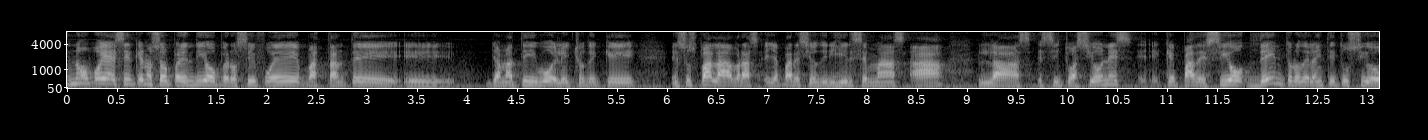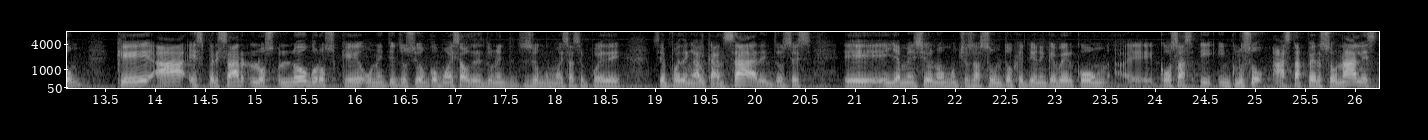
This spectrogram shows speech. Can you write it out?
no voy a decir que nos sorprendió, pero sí fue bastante eh, llamativo el hecho de que en sus palabras ella pareció dirigirse más a las situaciones eh, que padeció dentro de la institución que a expresar los logros que una institución como esa o desde una institución como esa se, puede, se pueden alcanzar. Entonces, eh, ella mencionó muchos asuntos que tienen que ver con eh, cosas incluso hasta personales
